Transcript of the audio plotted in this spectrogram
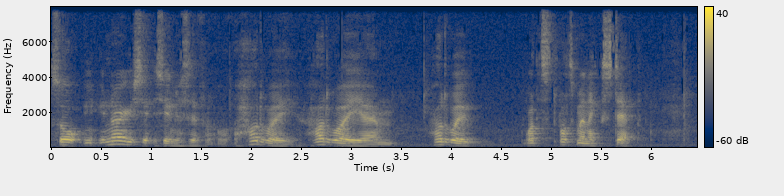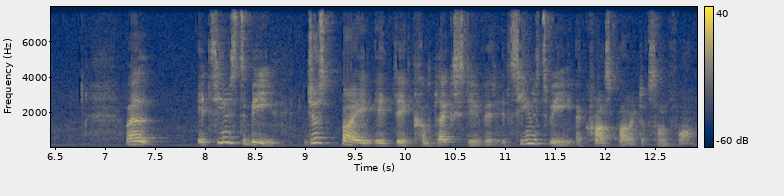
So you now you're saying to yourself, how do I, how do I, um, how do I, what's what's my next step? Well, it seems to be just by it, the complexity of it, it seems to be a cross product of some form.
